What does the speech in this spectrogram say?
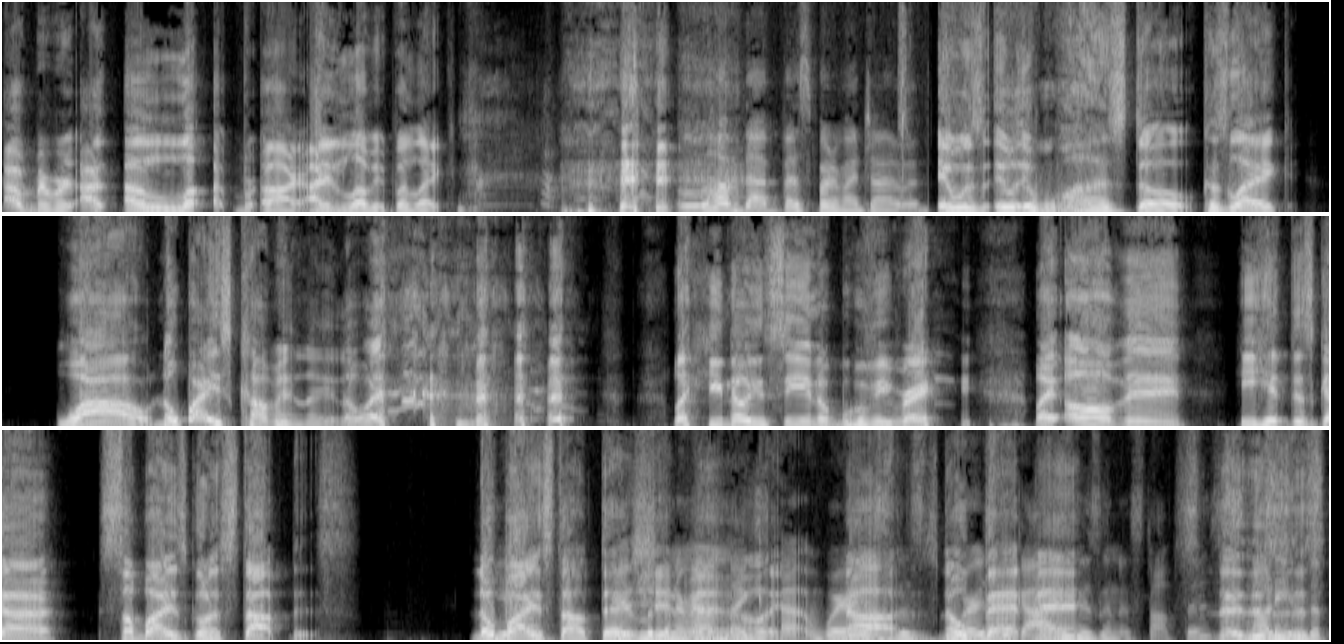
I remember I I love. All right, I didn't love it, but like Love that. Best part of my childhood. it was it, it was though because like wow nobody's coming like, you know what like you know you see in a movie right like oh man he hit this guy somebody's gonna stop this nobody Yeah. stopped that You're shit looking man around I'm like, uh, where's nah, this? there's no where's the guy Batman. who's gonna stop this? No, this Not is even the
